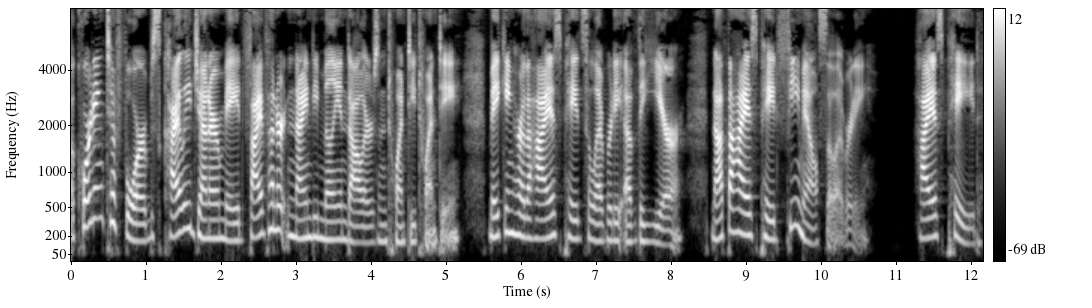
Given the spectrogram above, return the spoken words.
According to Forbes, Kylie Jenner made $590 million in 2020, making her the highest paid celebrity of the year. Not the highest paid female celebrity. Highest paid.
